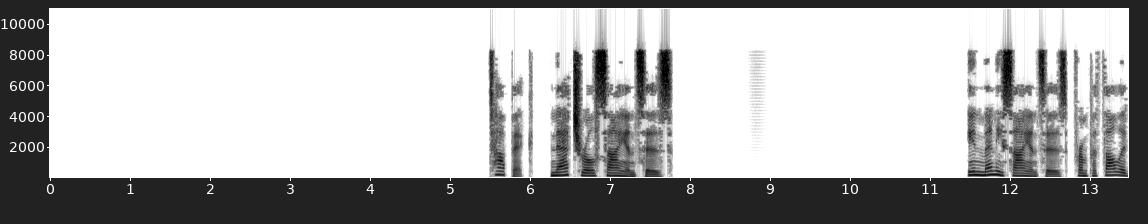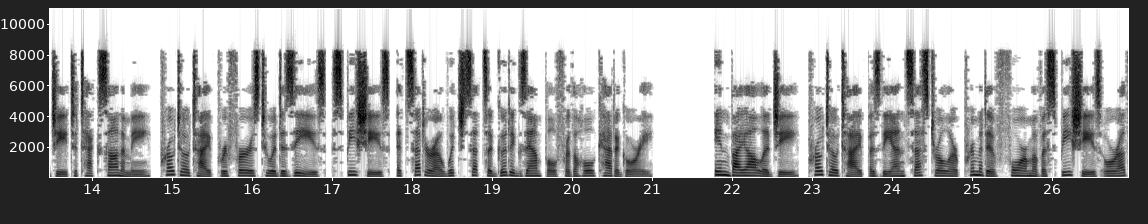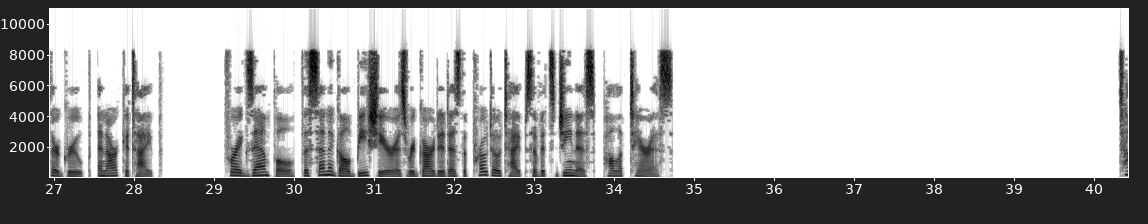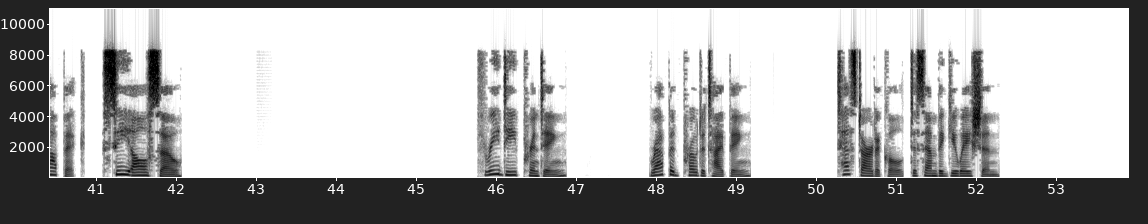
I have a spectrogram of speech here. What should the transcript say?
Natural sciences In many sciences, from pathology to taxonomy, prototype refers to a disease, species, etc. which sets a good example for the whole category. In biology, prototype is the ancestral or primitive form of a species or other group, an archetype. For example, the Senegal bichir is regarded as the prototypes of its genus, Polypterus. See also 3D printing Rapid prototyping Test article, disambiguation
